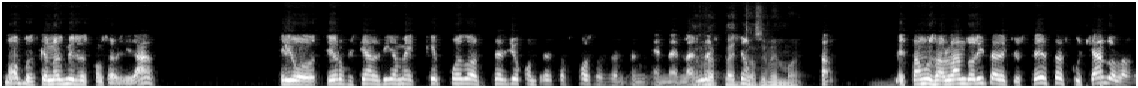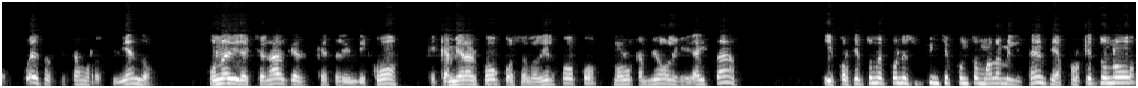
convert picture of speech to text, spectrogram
No, pues que no es mi responsabilidad. Y digo, señor oficial, dígame, ¿qué puedo hacer yo contra estas cosas en, en, en, la Respeto, así mismo. Estamos hablando ahorita de que usted está escuchando las respuestas que estamos recibiendo. Una direccional que, que se le indicó que cambiara el foco, se lo di el foco, no lo cambió, le dije, ahí está. ¿Y por qué tú me pones un pinche punto mal a mi licencia? ¿Por qué tú no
